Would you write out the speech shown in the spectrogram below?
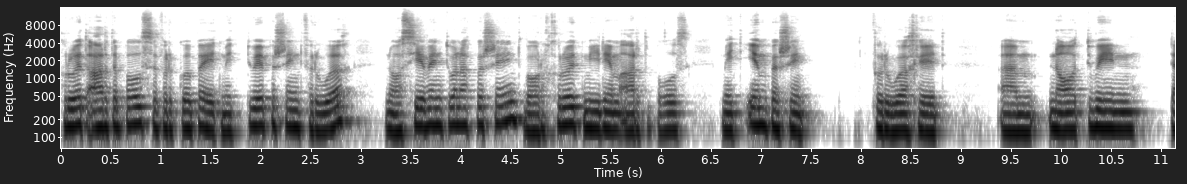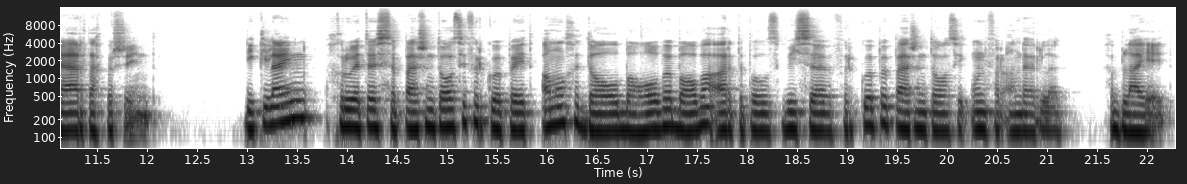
Groot aartappels se verkope het met 2% verhoog na 27% waar groot medium aartappels met 1% verhoog het um na 30%. Die klein grootes se persentasie verkope het almal gedaal behalwe baba aartappels wie se verkope persentasie onveranderlik gebly het.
